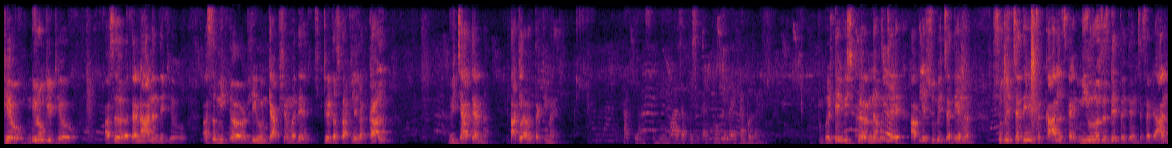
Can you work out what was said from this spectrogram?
ठेव निरोगी ठेव. असं त्यांना आनंदी ठेव. असं मी लिहून कॅप्शनमध्ये स्टेटस टाकलेला. काल विचार त्यांना टाकला होता की नाही? टाकलं असं. मी माझ्यापाशी काय मोबाईल आहे काय बघायला बर्थडे विश करणं म्हणजे आपल्या शुभेच्छा देणं. शुभेच्छा द्यायचं कालच काय मी रोजच देतोय त्यांच्यासाठी. आणि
